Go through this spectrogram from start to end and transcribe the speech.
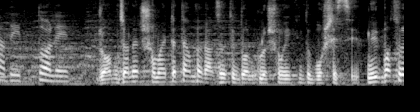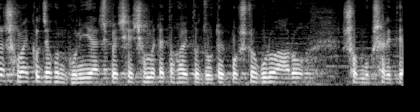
তাদের দলের। রমজানের সময়টাতে আমরা রাজনৈতিক দলগুলোর সঙ্গে কিন্তু বসেছি। নির্বাচনের সময়গুলো যখন ঘনিয়ে আসবে সেই সময়টাতে হয়তো জোটের প্রশ্নগুলো আরও সম্মুখ সারিতে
